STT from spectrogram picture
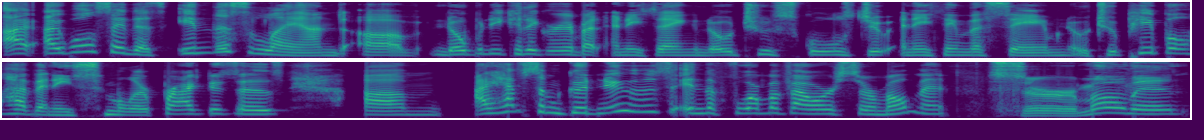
I, I will say this in this land of nobody can agree about anything, no two schools do anything the same, no two people have any similar practices. Um, I have some good news in the form of our Sir Moment. Sir moment.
